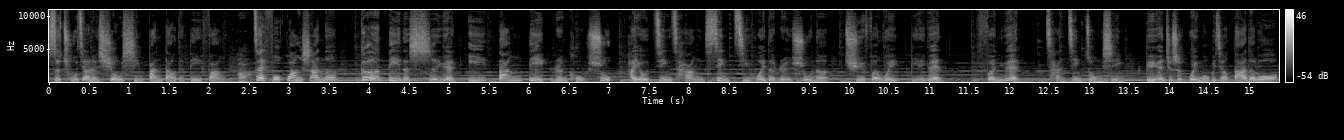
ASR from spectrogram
是出家人修行办道的地方。啊，在佛光山呢，各地的寺院依当地人口数，还有经常性集会的人数呢，区分为别院、分院、禅净中心。别院就是规模比较大的喽。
